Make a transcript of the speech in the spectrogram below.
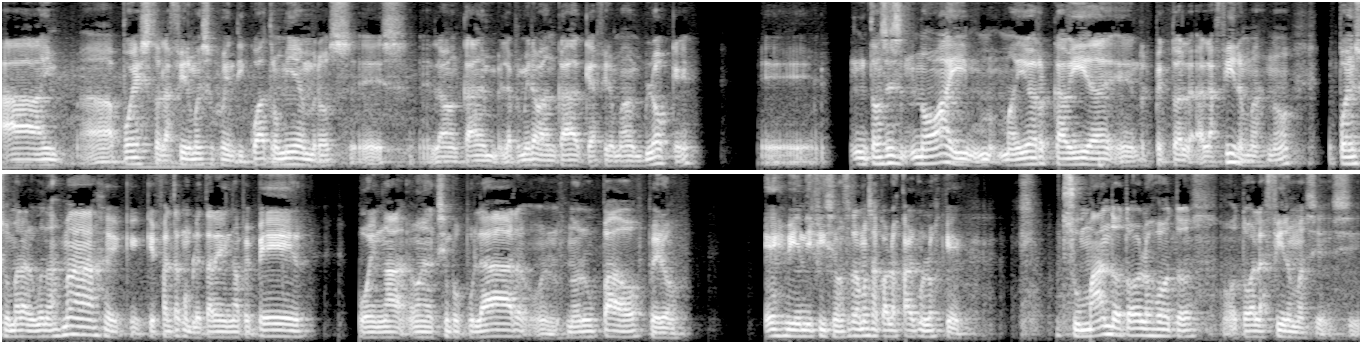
ha, puesto la firma de sus 24 miembros, es la, bancada, la primera bancada que ha firmado en bloque. Eh, entonces no hay mayor cabida en respecto a, las firmas, ¿no? Pueden sumar algunas más eh, que, que, falta completar en APP o en, o en Acción Popular o en los no agrupados, pero es bien difícil. Nosotros hemos sacado los cálculos que sumando todos los votos o todas las firmas, si, si,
